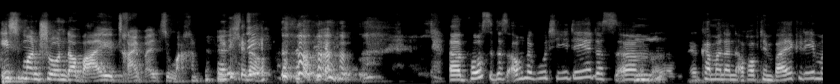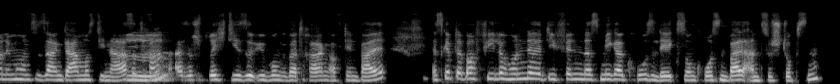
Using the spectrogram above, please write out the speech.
ist man schon dabei, Treibball zu machen. Richtig? Genau. Äh, Postet ist auch eine gute Idee. Das ähm, mhm. kann man dann auch auf den Ball kleben und dem Hund zu sagen, da muss die Nase mhm. dran. Also sprich, diese Übung übertragen auf den Ball. Es gibt aber auch viele Hunde, die finden das mega gruselig, so einen großen Ball anzustupsen.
